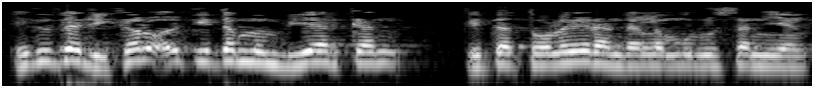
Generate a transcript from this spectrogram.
Itu tadi, kalau kita membiarkan, kita toleran dalam urusan yang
